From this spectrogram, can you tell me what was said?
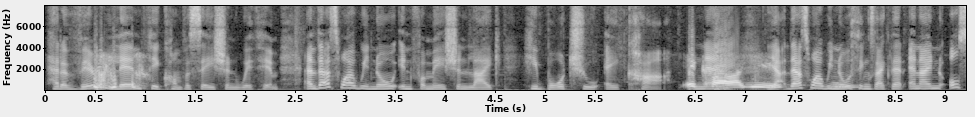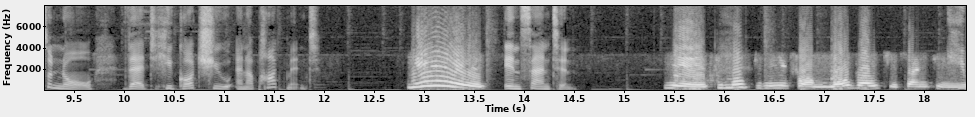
had a very lengthy conversation with him, and that's why we know information like he bought you a car. A ne? car, yes. Mm. Yeah, that's why we know things like that. And I also know that he got you an apartment yes in Sandton. yes he moved me from Yeoville to Sandton He yes,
